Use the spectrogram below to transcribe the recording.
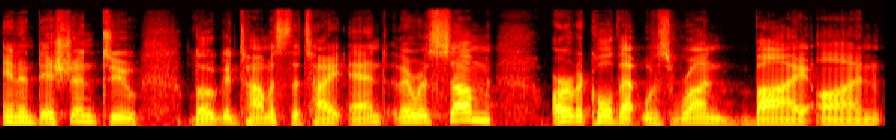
In addition to Logan Thomas, the tight end, there was some article that was run by on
